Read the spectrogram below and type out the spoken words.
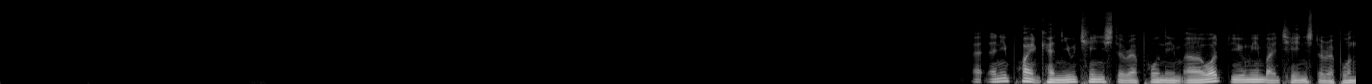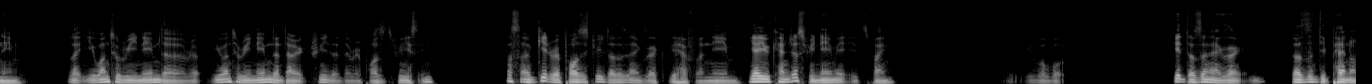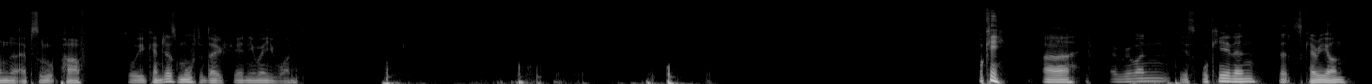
At any point, can you change the repo name? Uh, what do you mean by change the repo name? Like you want to rename the you want to rename the directory that the repository is in? Because a Git repository doesn't exactly have a name. Yeah, you can just rename it. It's fine. It will work. Git doesn't exact doesn't depend on the absolute path. So you can just move the directory anywhere you want. Okay, uh, if everyone is okay, then let's carry on.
